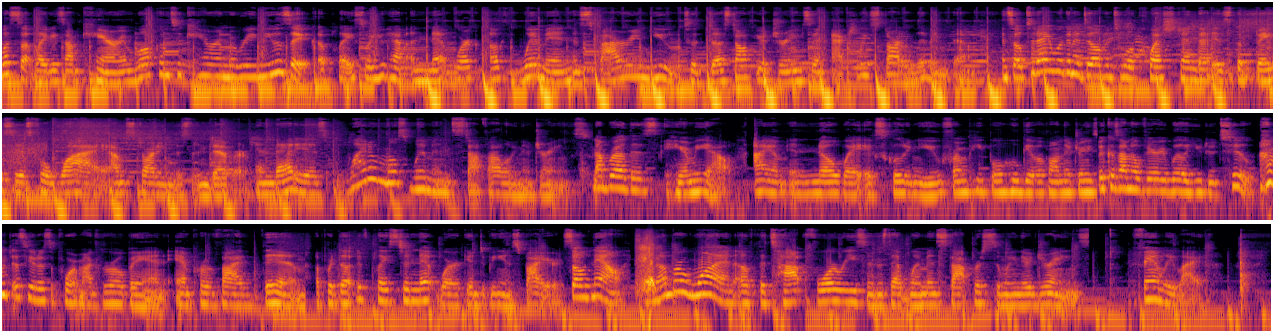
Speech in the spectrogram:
What's up, ladies? I'm Karen. Welcome to Karen Marie Music, a place where you have a network of women inspiring you to dust off your dreams and actually start living them. And so today we're going to delve into a question that is the basis for why I'm starting this endeavor. And that is, why do most women stop following their dreams? Now, brothers, hear me out. I am in no way excluding you from people who give up on their dreams because I know very well you do too. I'm just here to support my girl band and provide them a productive place to network work and to be inspired. So now, number one of the top four reasons that women stop pursuing their dreams, family life.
